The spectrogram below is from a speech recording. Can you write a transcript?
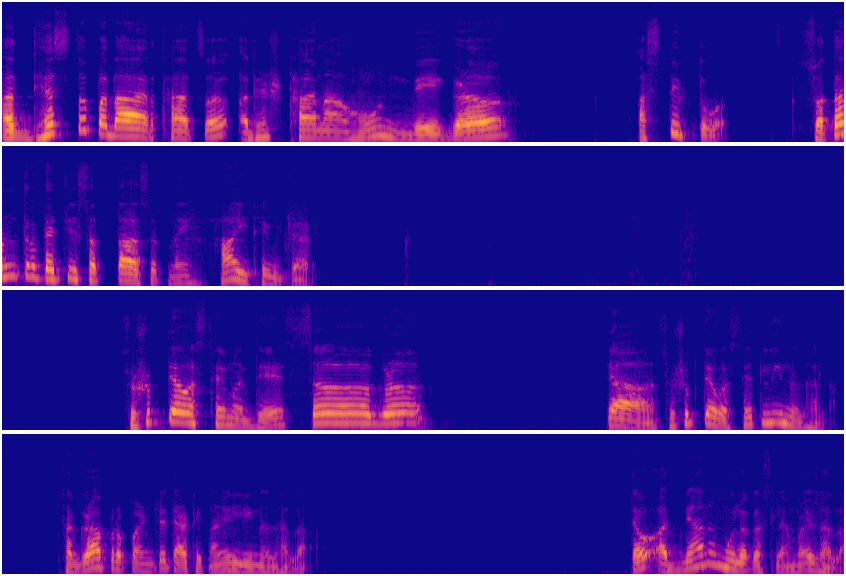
अध्यस्त पदार्थाचं अधिष्ठानाहून वेगळं अस्तित्व स्वतंत्र त्याची सत्ता असत नाही हा इथे विचार आहे. सुषुप्त अवस्थेमध्ये सगळं त्या सुषुप्त अवस्थेत लीन झाला. सगळा प्रपंच त्या ठिकाणी लीन झाला. तो अज्ञानमूलक असल्यामुळे झाला.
